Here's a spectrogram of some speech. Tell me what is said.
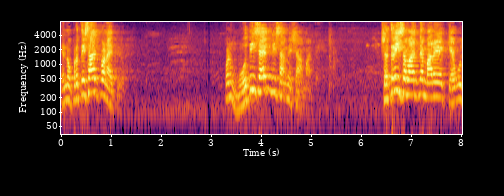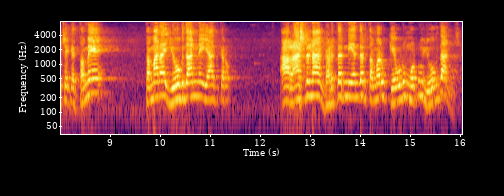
એનો પ્રતિસાદ પણ આપ્યો. પણ મોદી સાહેબની સામે શા માટે? ક્ષત્રિય સમાજને મારે કહેવું છે કે તમે તમારા યોગદાનને યાદ કરો. આ રાષ્ટ્રના ઘડતરની અંદર તમારું કેવડું મોટું યોગદાન છે.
